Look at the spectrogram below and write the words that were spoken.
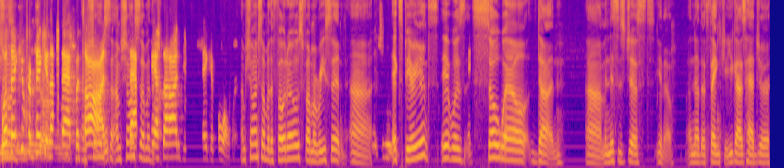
well, thank you for picking up that baton. I'm showing, some, I'm showing some of the. On, take it forward. I'm showing some of the photos from a recent uh, experience. It was so well done, um, and this is just you know another thank you. You guys had your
